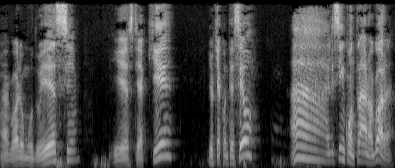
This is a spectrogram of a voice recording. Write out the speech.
agora eu mudo esse, e este aqui, e o que aconteceu? Ah, eles se encontraram agora?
